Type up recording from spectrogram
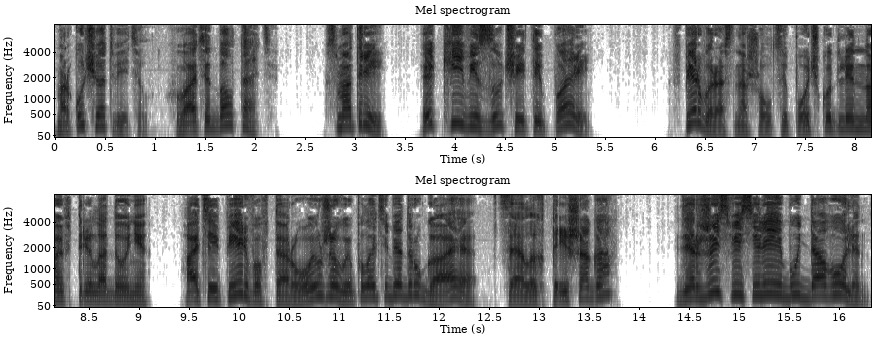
Маркучи ответил, «Хватит болтать. Смотри, эки везучий ты парень. В первый раз нашел цепочку длиной в три ладони, а теперь во второй уже выпала тебе другая, в целых три шага. Держись веселее и будь доволен,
